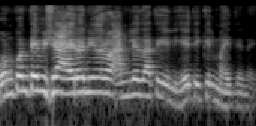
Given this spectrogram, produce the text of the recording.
कोणकोणते विषय आयरनीवर आणले जातील हे देखील माहिती नाही.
